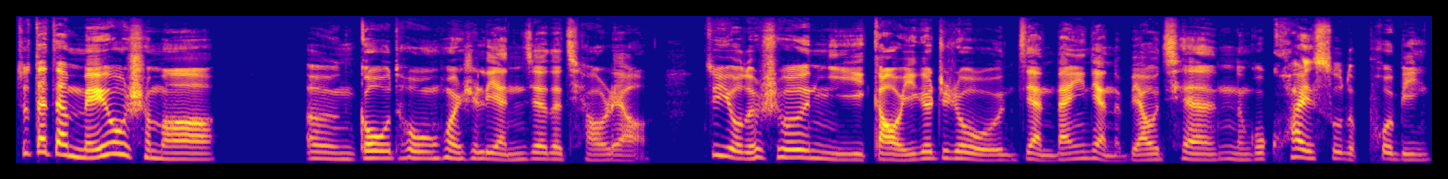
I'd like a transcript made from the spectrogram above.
就大家没有什么嗯沟通或者是连接的桥梁，就有的时候你搞一个这种简单一点的标签，能够快速的破冰，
